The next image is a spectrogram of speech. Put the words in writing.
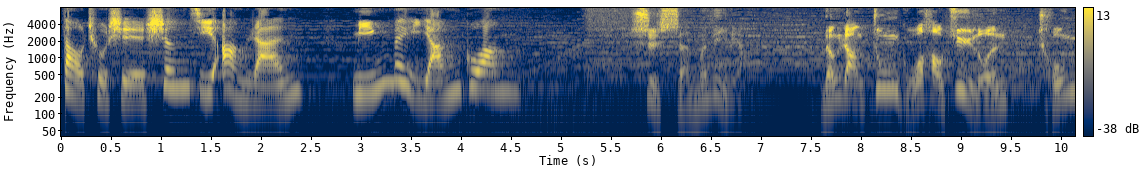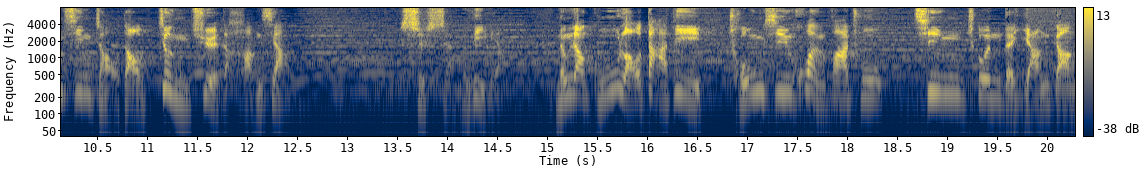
到处是生机盎然，明媚阳光。是什么力量，能让中国号巨轮重新找到正确的航向？是什么力量？能让古老大地重新焕发出青春的阳刚。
